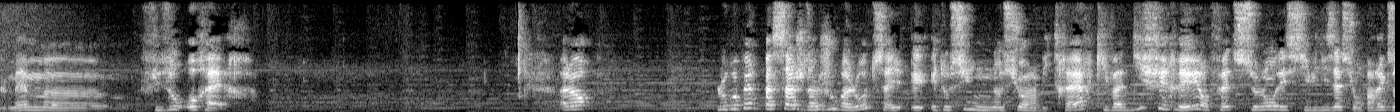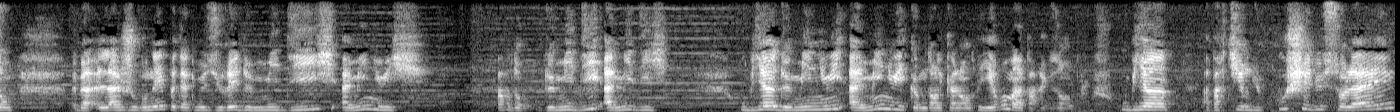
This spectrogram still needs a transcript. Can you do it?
le même euh, fuseau horaire. Alors, le repère de passage d'un jour à l'autre est aussi une notion arbitraire qui va différer en fait selon les civilisations. Par exemple, eh ben, la journée peut être mesurée de midi à minuit. Pardon, de midi à midi. Ou bien de minuit à minuit, comme dans le calendrier romain par exemple. Ou bien à partir du coucher du soleil,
